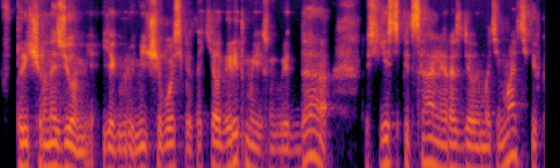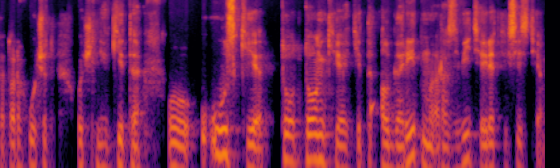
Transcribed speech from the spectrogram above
в причерноземье. Я говорю, ничего себе, такие алгоритмы есть. Он говорит, да, то есть есть специальные разделы математики, в которых учат очень какие-то узкие, то, тонкие какие-то алгоритмы развития редких систем.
